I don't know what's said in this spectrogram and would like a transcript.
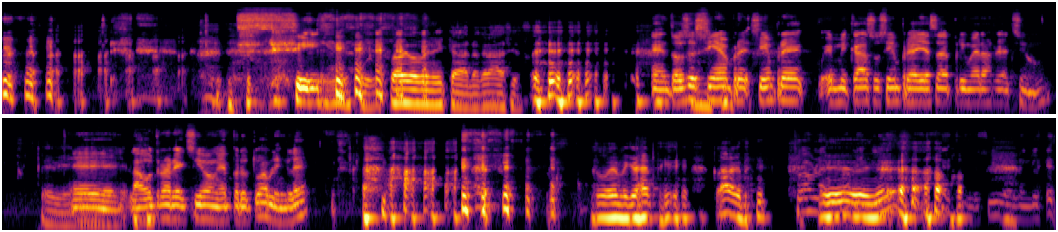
sí. Soy dominicano, gracias. Entonces siempre, siempre, en mi caso, siempre hay esa primera reacción. Eh, la otra reacción es, pero tú hablas inglés. Tú eres migrante. Claro que te... Tú hablas inglés. sí, hablo inglés.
